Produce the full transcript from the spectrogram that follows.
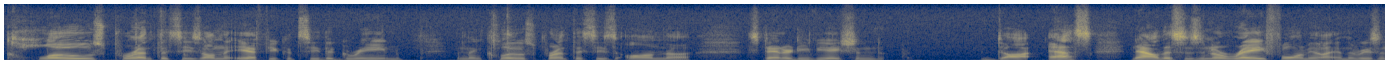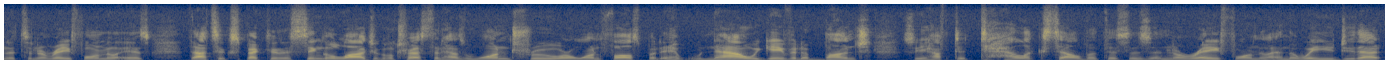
Close parentheses on the if. You could see the green. And then close parentheses on the standard deviation dot s. Now this is an array formula, and the reason it's an array formula is that's expecting a single logical test that has one true or one false, but it, now we gave it a bunch, so you have to tell Excel that this is an array formula. And the way you do that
